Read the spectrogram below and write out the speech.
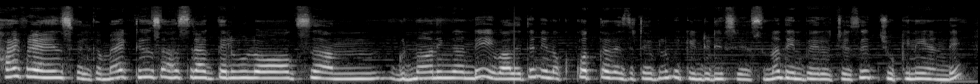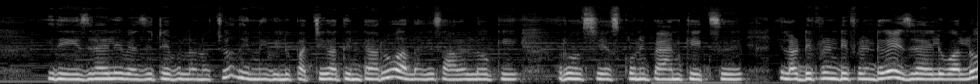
Hi friends welcome back to Sahasrag Telugu vlogs. Good morning అండి. ఇవాళ అయితే నేను ఒక కొత్త వెజిటేబుల్ మీకు ఇంట్రడ్యూస్ చేస్తున్నా. దీని పేరు వచ్చేసి చుకినీ అండి. ఇది ఇజ్రాయలీ వెజిటేబుల్ అనొచ్చు. దీన్ని వీళ్ళు పచ్చిగా తింటారు. అలాగే సాలల్లోకి రోస్ట్ చేసుకొని ప్యాన్ కేక్స్ ఇలా డిఫరెంట్ డిఫరెంట్గా ఇజ్రాయల్ వాళ్ళు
